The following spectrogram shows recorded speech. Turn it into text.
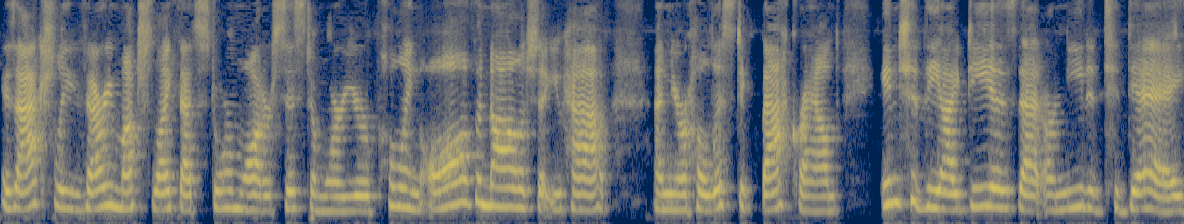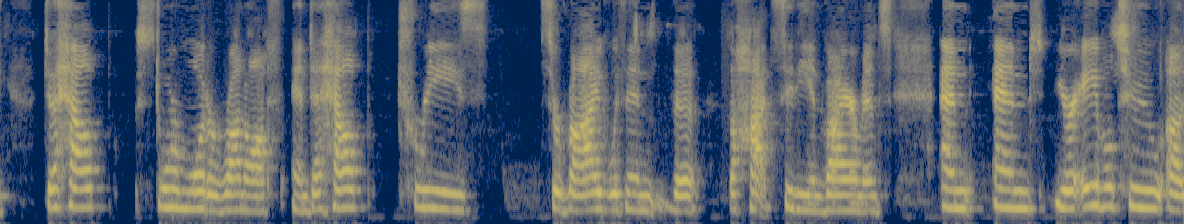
is actually very much like that stormwater system where you're pulling all the knowledge that you have and your holistic background into the ideas that are needed today to help stormwater runoff and to help trees survive within the the hot city environments and and you're able to uh,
